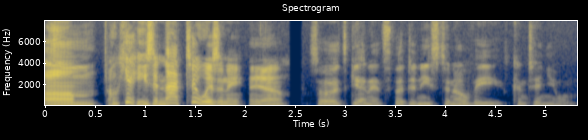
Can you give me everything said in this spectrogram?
Um. Oh yeah, he's in that too, isn't he? Yeah. So it's again, it's the Denise Di Novi continuum.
